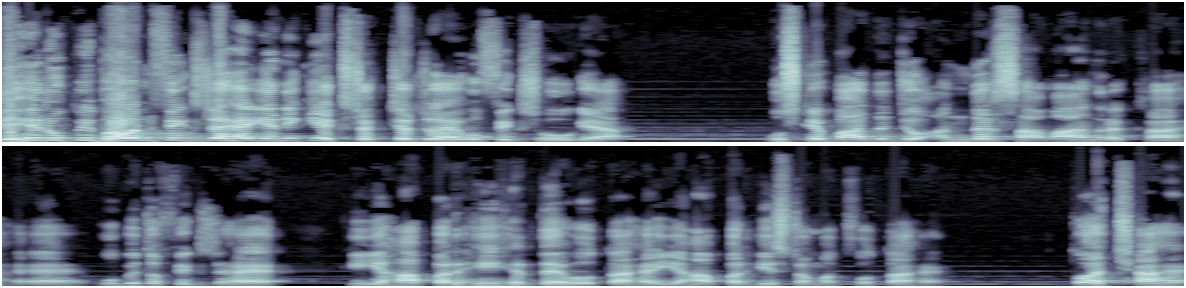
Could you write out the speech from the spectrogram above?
देह रूपी भवन फिक्स्ड है, यानी कि एक स्ट्रक्चर जो है वो फिक्स हो गया। उसके बाद जो अंदर सामान रखा है, वो भी तो फिक्स है, कि यहाँ पर ही हृदय होता है, यहाँ पर ही स्टमक होता है। तो अच्छा है।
